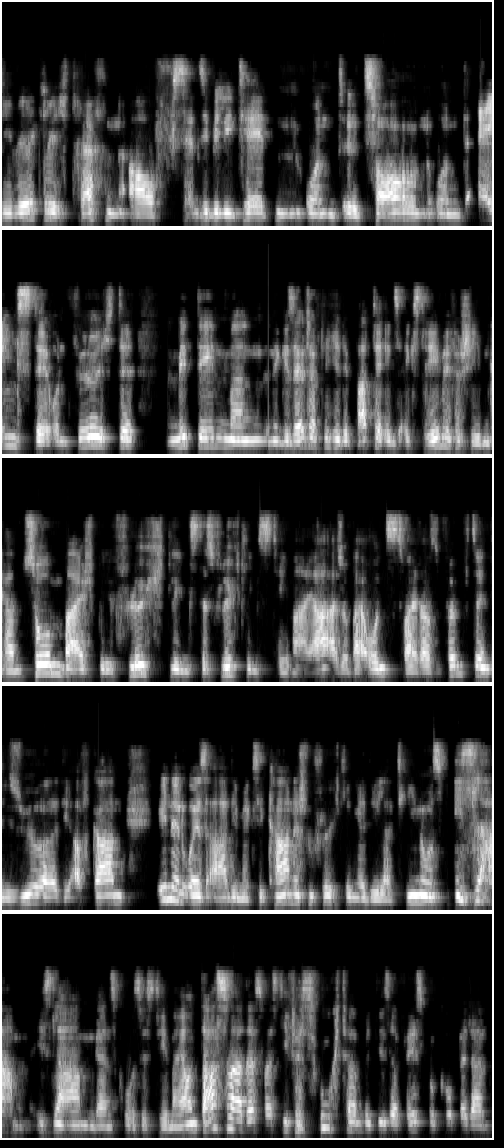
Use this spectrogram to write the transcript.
die wirklich treffen auf Sensibilitäten und äh, Zorn und Ängste und Fürchte, mit denen man eine gesellschaftliche Debatte ins Extreme verschieben kann. Zum Beispiel Flüchtlings, das Flüchtlingsthema. Ja, also bei uns 2015 die Syrer, die Afghanen, in den USA die mexikanischen Flüchtlinge, die Latinos, Islam, Islam, ganz großes Thema. Ja, und das war das, was die versucht haben mit dieser Facebook-Gruppe dann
